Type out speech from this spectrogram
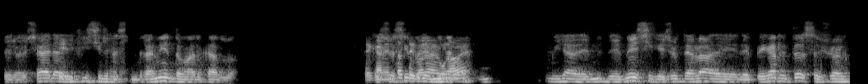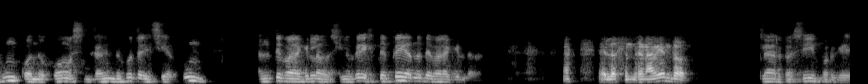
Pero ya era sí. difícil en el entrenamiento marcarlo. ¿Te calentaste con él alguna vez? Mira, de, de, Messi, que yo te hablaba de, de pegarle todo eso, yo al Kun, cuando jugamos entrenamiento en contra, decía, Kun, andate para aquel lado. Si no querés que te pegue, andate para aquel lado. ¿En los entrenamientos? Claro, sí, porque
